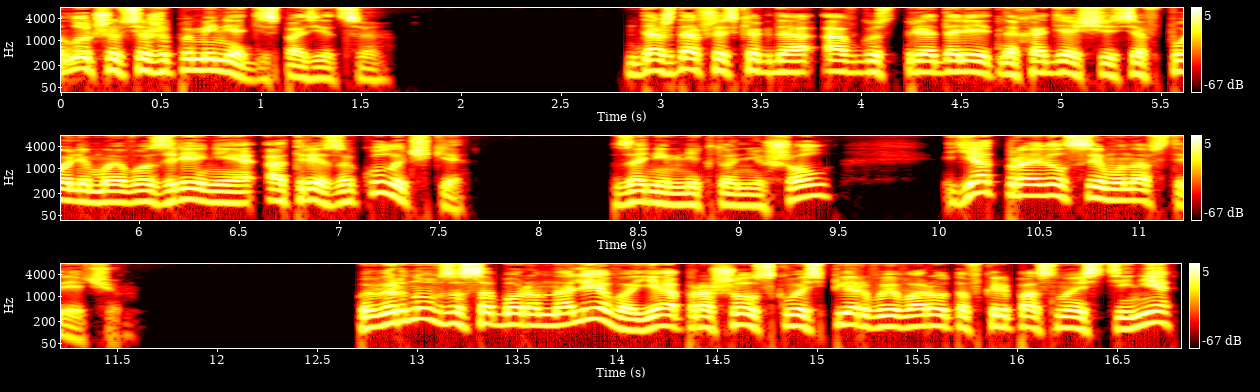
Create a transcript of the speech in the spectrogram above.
Лучше все же поменять диспозицию. Дождавшись, когда Август преодолеет находящийся в поле моего зрения отрезок улочки, за ним никто не шел, я отправился ему навстречу. Повернув за собором налево, я прошел сквозь первые ворота в крепостной стене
